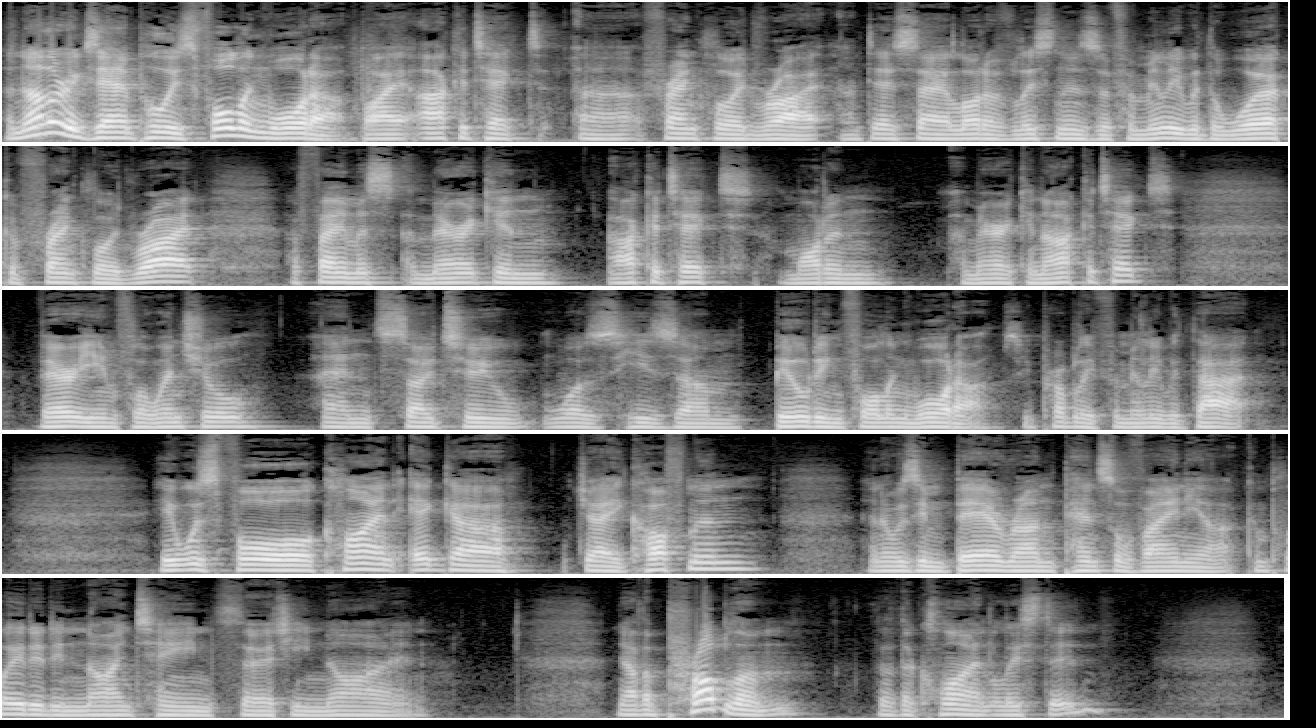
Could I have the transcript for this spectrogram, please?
Another example is Fallingwater by architect uh, Frank Lloyd Wright. I dare say a lot of listeners are familiar with the work of Frank Lloyd Wright, a famous American architect, modern American architect very influential, and so too was his um, building Fallingwater. So you're probably familiar with that. It was for client Edgar J. Kaufmann, and it was in Bear Run, Pennsylvania, completed in 1939. Now, the problem that the client listed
